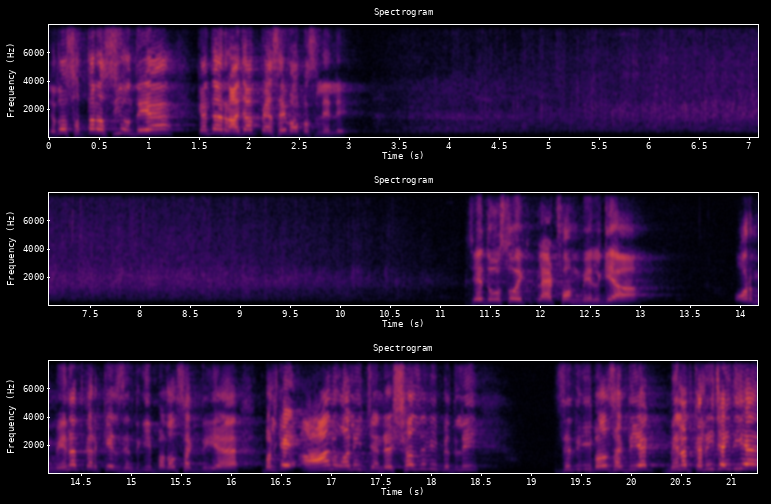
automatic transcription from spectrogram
ਜਦੋਂ 70 80 ਹੁੰਦੇ ਆ, ਕਹਿੰਦਾ, ਰਾਜਾ ਪੈਸੇ ਵਾਪਸ ਲੈ ਲੈ। ਜੇ ਦੋਸਤੋ ਇੱਕ ਪਲੇਟਫਾਰਮ ਮਿਲ ਗਿਆ ਔਰ ਮਿਹਨਤ ਕਰਕੇ ਜ਼ਿੰਦਗੀ ਬਦਲ ਸਕਦੀ ਹੈ, ਬਲਕਿ ਆਉਣ ਵਾਲੀ ਜਨਰੇਸ਼ਨ ਦੀ ਵੀ ਬਦਲੀ ਜ਼ਿੰਦਗੀ ਬਦਲ ਸਕਦੀ ਹੈ, ਮਿਹਨਤ ਕਰਨੀ ਚਾਹੀਦੀ ਹੈ?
